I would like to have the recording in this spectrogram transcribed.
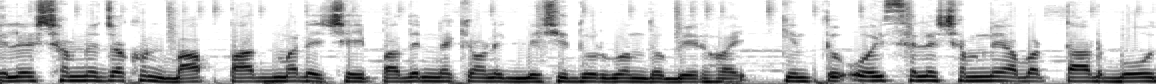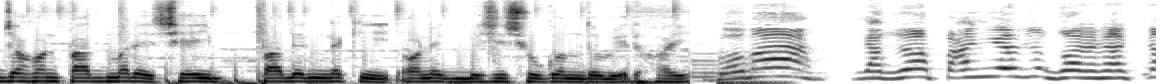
ছেলের সামনে যখন বাপ পাদ মারে সেই পাদের নাকি অনেক বেশি দুর্গন্ধ বের হয়। কিন্তু ওই ছেলের সামনে আবার তার বউ যখন পাদ মারে সেই পাদের নাকি অনেক বেশি সুগন্ধ বের হয়। বোমা পানি আছে ঘরে থাকতে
